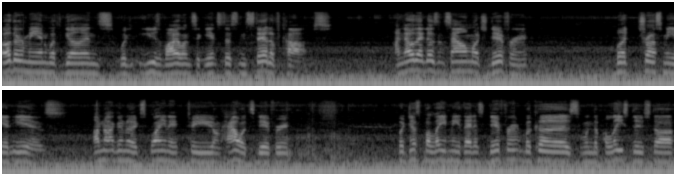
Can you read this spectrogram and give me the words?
other men with guns would use violence against us instead of cops. I know that doesn't sound much different, but trust me, it is. I'm not going to explain it to you on how it's different But just believe me that it's different because when the police do stuff,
